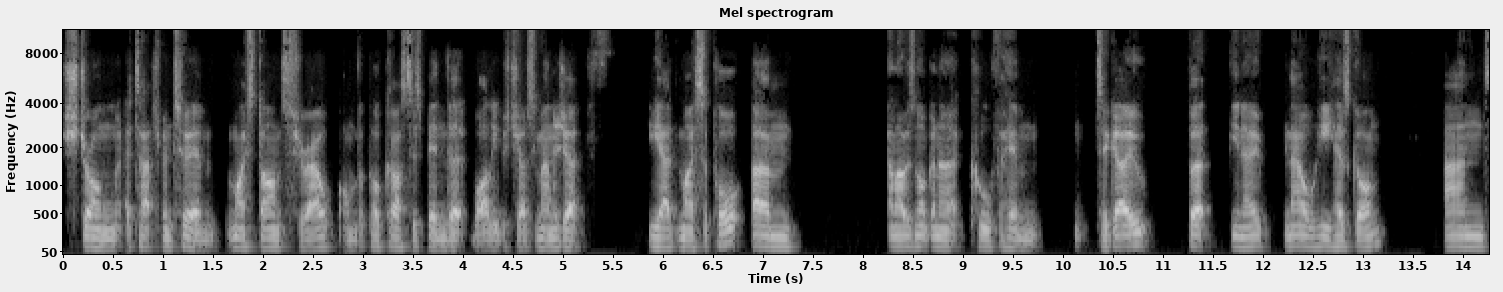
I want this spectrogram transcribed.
strong attachment to him. My stance throughout on the podcast has been that while he was Chelsea manager, he had my support. Um, and I was not going to call for him to go. But you know, now he has gone, and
